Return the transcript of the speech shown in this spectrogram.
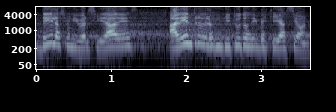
de las universidades, adentro de los institutos de investigación.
